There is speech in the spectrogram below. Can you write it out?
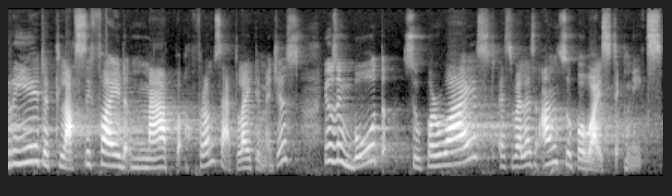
create a classified map from satellite images using both supervised as well as unsupervised techniques.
